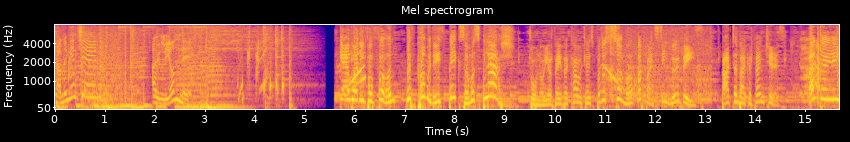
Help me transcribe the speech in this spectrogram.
Coming in June, only on Nick. Get ready for fun with Comedy's Big Summer Splash! Join all your favourite characters for the summer of fantasy movies, back to back adventures, and daily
